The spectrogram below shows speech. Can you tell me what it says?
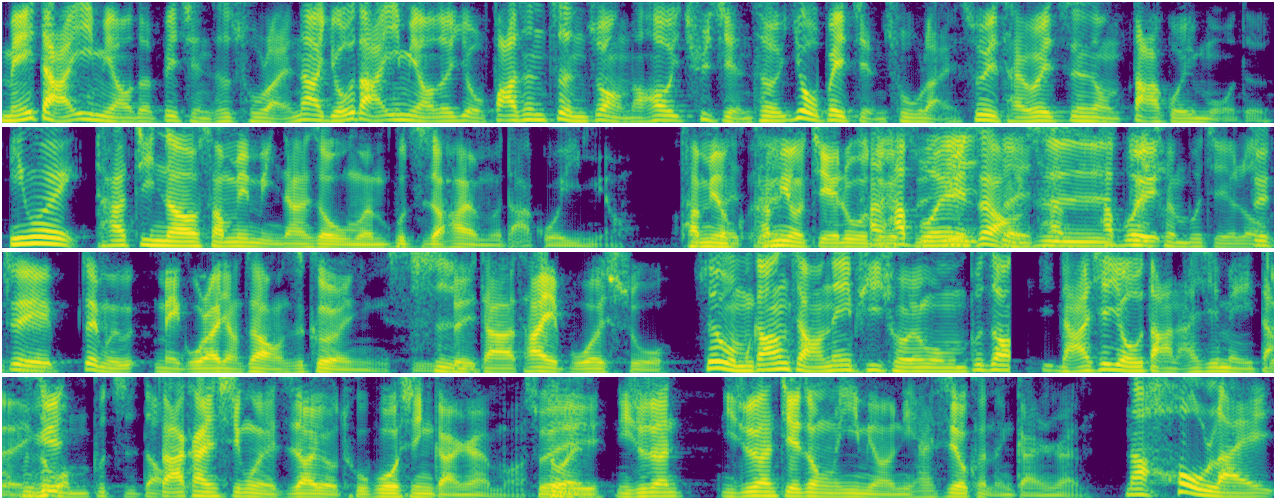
没打疫苗的被检测出来，那有打疫苗的有发生症状，然后去检测又被检出来，所以才会是那种大规模的。因为他进到上面名单的时候，我们不知道他有没有打过疫苗，他没有，他没有揭露这个，他不会，因为这好像是他不会全部揭露。对对对，美美国来讲，这好像是个人隐私，所以他他也不会说。所以我们刚刚讲的那一批球员，我们不知道哪一些有打，哪一些没打，这是我们不知道。大家看新闻也知道有突破性感染嘛，所以你就算你就算接种了疫苗，你还是有可能感染。那后来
